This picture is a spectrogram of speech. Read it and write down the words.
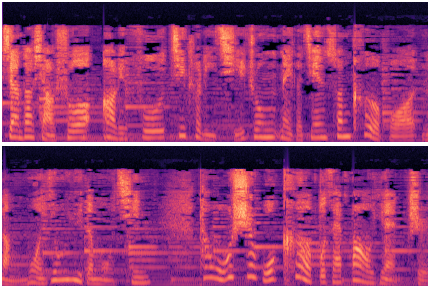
想到小说《奥利夫·基特里奇》中那个尖酸刻薄、冷漠忧郁的母亲，她无时无刻不在抱怨、指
